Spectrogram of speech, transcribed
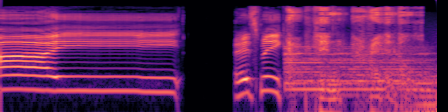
Hi! It's me. Incredible.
